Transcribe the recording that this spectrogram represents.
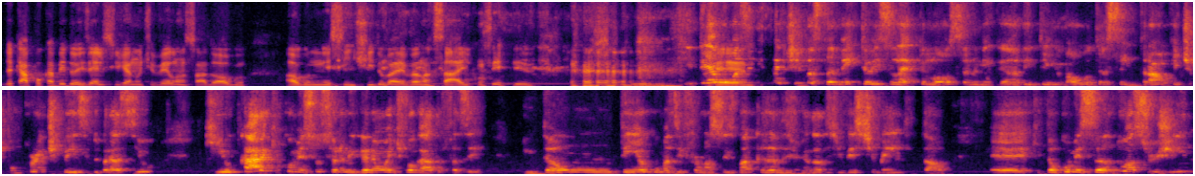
daqui a pouco a B2L, se já não tiver lançado algo algo nesse sentido, vai, vai lançar aí com certeza. E tem algumas é... iniciativas também, tem o Slap Law, se eu não me engano, e tem uma outra central que é tipo um Crunchbase do Brasil, que o cara que começou, se eu não me engano, é um advogado a fazer. Então, tem algumas informações bacanas de rodadas de investimento e tal, é, que estão começando a surgir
